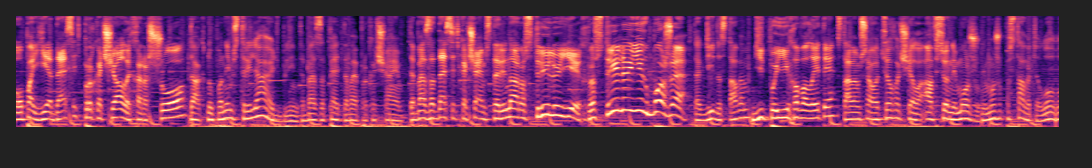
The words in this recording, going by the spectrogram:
Опа, є 10, прокачали, хорошо. Так, ну по ним стріляють, блін. Тебе за 5 давай прокачаємо. Тебе за 10 качаємо, старіна, розстрілюй їх. Розстрілюй їх, боже. Так, діда ставимо. Дід поїхав валити. Ставимо ще оцього чела. А, все, не можу. Не можу поставити, лол.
